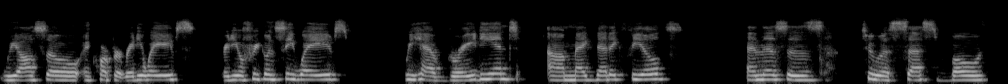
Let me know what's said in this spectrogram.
We also incorporate radio waves, radio frequency waves. We have gradient um, magnetic fields. And this is to assess both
